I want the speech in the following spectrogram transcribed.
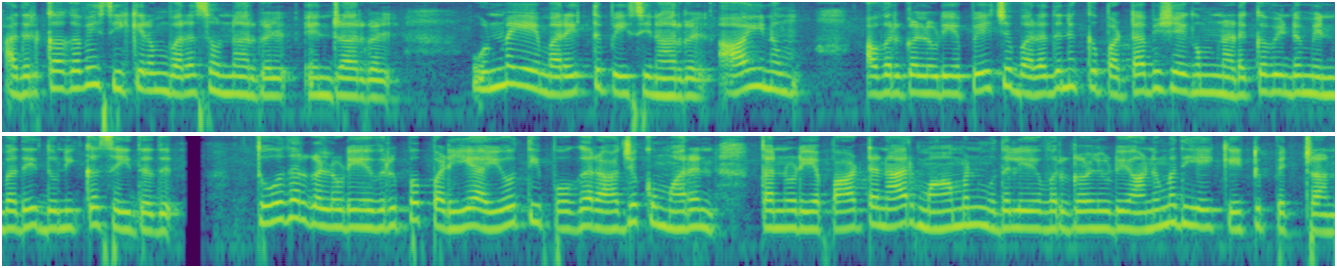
அதற்காகவே சீக்கிரம் வர சொன்னார்கள் என்றார்கள். உண்மையை மறைத்து பேசினார்கள். ஆயினும் அவர்களுடைய பேச்சு பரதனுக்கு பட்டாபிஷேகம் நடக்க வேண்டும் என்பதை துணிக்க செய்தது. தூதர்களுடைய விருப்பப்படியே அயோத்தி போக ராஜகுமாரன் தன்னுடைய பாட்டனார் மாமன் முதலியவர்களுடைய அனுமதியை கேட்டு பெற்றான்.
